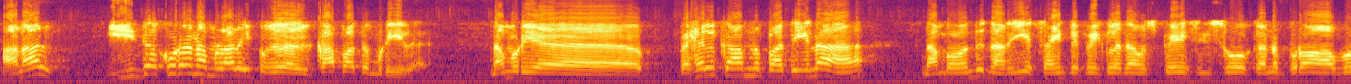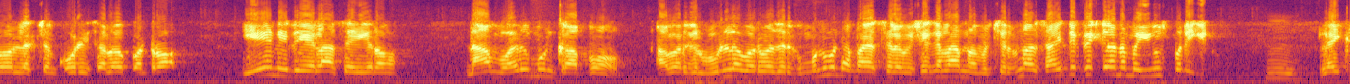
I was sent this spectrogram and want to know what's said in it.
ஆனால் இத கூட நம்மளால இப்ப காப்பாத்த முடியல. நம்முடைய பெஹல்காம்னு பாத்தீங்கன்னா நம்ம வந்து நிறைய சயின்டிபிக்ல நம்ம ஸ்பேஸ் இஸ்ரோக்கு அனுப்புறோம் அவ்வளோ லட்சம் கோடி செலவு பண்றோம். ஏன் இதையெல்லாம் செய்கிறோம்? நாம் வருமுன் காப்போம். அவர்கள் உள்ள வருவதற்கு முன்பு நம்ம சில விஷயங்கள்லாம் நம்ம வச்சிருக்கணும். சயின்டிபிக்கா நம்ம யூஸ் பண்ணிக்கணும். லைக்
